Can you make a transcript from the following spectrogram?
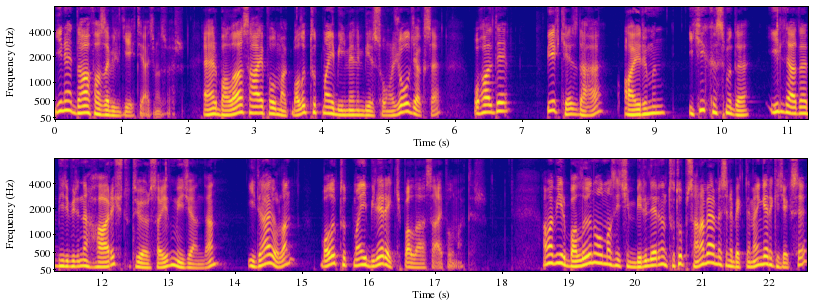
Yine daha fazla bilgiye ihtiyacımız var. Eğer balığa sahip olmak balık tutmayı bilmenin bir sonucu olacaksa o halde bir kez daha ayrımın iki kısmı da illa da birbirine hariç tutuyor sayılmayacağından ideal olan balık tutmayı bilerek balığa sahip olmaktır. Ama bir balığın olması için birilerinin tutup sana vermesini beklemen gerekecekse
